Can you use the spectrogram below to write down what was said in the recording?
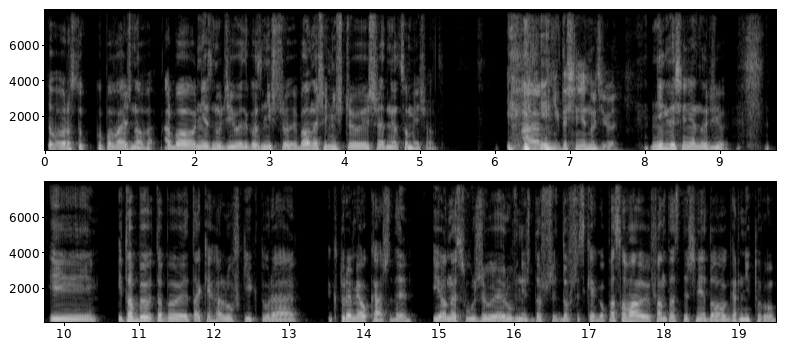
to po prostu kupowałeś nowe. Albo nie znudziły, tylko zniszczyły, bo one się niszczyły średnio co miesiąc. I... A nigdy się nie nudziły. nigdy się nie nudziły. I, i to, by, to były takie halówki, które, które miał każdy i one służyły również do, do wszystkiego. Pasowały fantastycznie do garnituru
